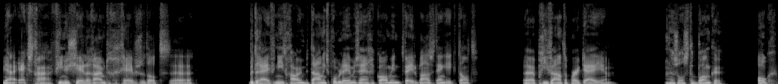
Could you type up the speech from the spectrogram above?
ja, extra financiële ruimte gegeven, zodat uh, bedrijven niet gauw in betalingsproblemen zijn gekomen. In de tweede plaats denk ik dat uh, private partijen, zoals de banken, ook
